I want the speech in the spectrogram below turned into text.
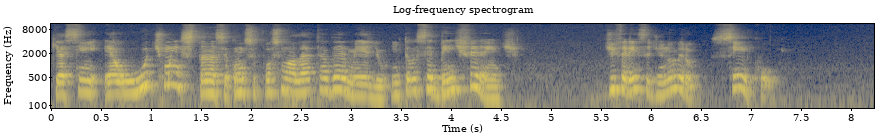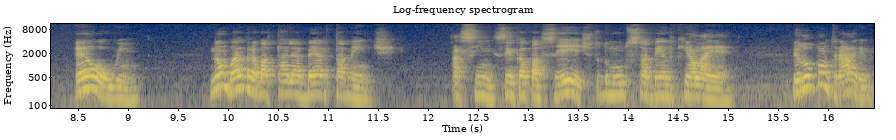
que assim é a última instância, como se fosse um alerta vermelho. Então isso é bem diferente. Diferença de número 5. Elwin não vai para a batalha abertamente, assim, sem capacete, todo mundo sabendo quem ela é. Pelo contrário,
